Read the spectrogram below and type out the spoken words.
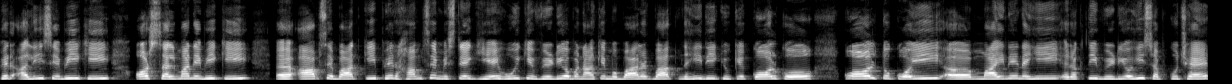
फिर अली से भी की और सलमा ने भी की आपसे बात की फिर हमसे मिस्टेक ये हुई कि वीडियो बना के मुबारकबाद नहीं दी क्योंकि कॉल को कॉल तो कोई मायने नहीं रखती वीडियो ही सब कुछ है।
